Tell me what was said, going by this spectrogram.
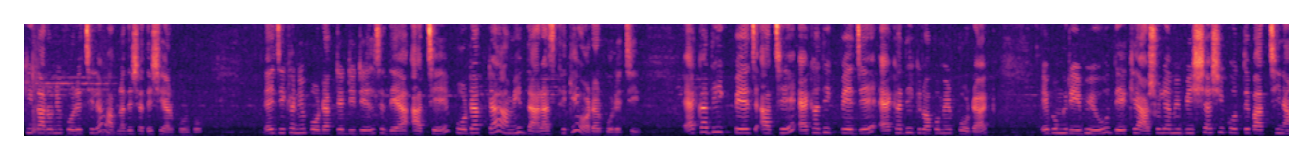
কি কারণে করেছিলাম আপনাদের সাথে শেয়ার করব। এই যেখানে প্রোডাক্টের ডিটেলস দেয়া আছে প্রোডাক্টটা আমি দারাজ থেকে অর্ডার করেছি। একাধিক পেজ আছে, একাধিক পেজে একাধিক রকমের প্রোডাক্ট এবং রিভিউ দেখে আসলে আমি বিশ্বাসই করতে পারছি না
